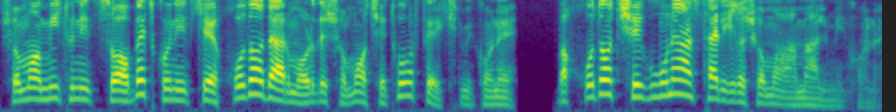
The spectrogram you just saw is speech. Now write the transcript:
شما می‌تونید ثابت کنید که خدا در مورد شما چطور فکر می‌کنه و خدا چگونه از طریق شما عمل می‌کنه.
